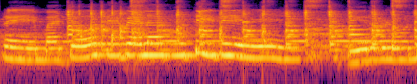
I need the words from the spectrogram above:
ಪ್ರೇಮ ಜ್ಯೋತಿ ಬೆಳಗುತ್ತಿದೆ ಇರುಳು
